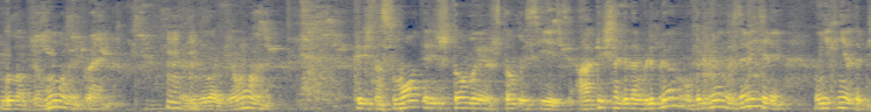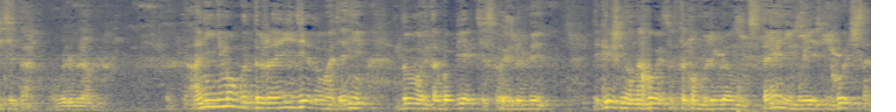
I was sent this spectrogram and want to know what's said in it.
гулаб-джамуны, правильно, даже гулаб-джамуны, Кришна смотрит, чтобы, чтобы съесть. А Кришна, когда влюблен, у влюбленных, заметили, у них нет аппетита, у влюбленных. Они не могут даже о еде думать, они думают об объекте своей любви. И Кришна находится в таком влюбленном состоянии, ему есть не хочется.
